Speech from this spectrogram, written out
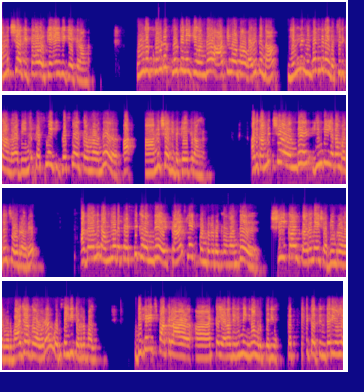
அமித்ஷா கிட்ட ஒரு கேள்வி கேக்குறாங்க. உங்க கூட கூட்டணிக்கு வந்து அதிமுக வருதுன்னா என்ன நிபந்தனை வச்சிருக்காங்க அப்படின்னு பிரஸ் மீட் பிரஸ்ல இருக்கவங்க வந்து அமித்ஷா கிட்ட கேக்குறாங்க. அதுக்கு அமித்ஷா வந்து ஹிந்தியில தான் பதில் சொல்றாரு. அத வந்து நம்மளோட பிரஸுக்கு வந்து டிரான்ஸ்லேட் பண்றதுக்கு வந்து ஸ்ரீகாந்த் கருணேஷ் அப்படின்றவர் ஒரு பாஜகவோட ஒரு செய்தி தொடர்பாளர். டிபேட்ஸ் பாக்குற ஆட்கள் யாராவது இருந்தீங்கன்னா உங்களுக்கு தெரியும். கத்து கத்துன்னு தெரியும்ல.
